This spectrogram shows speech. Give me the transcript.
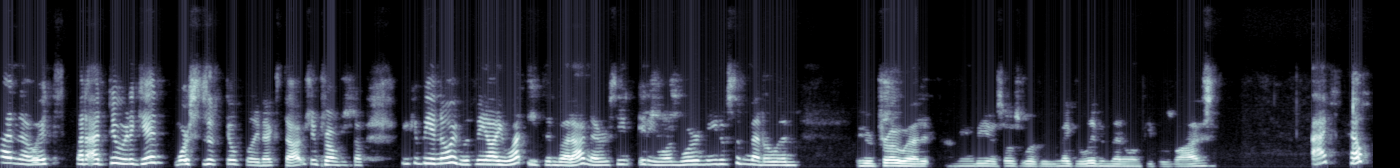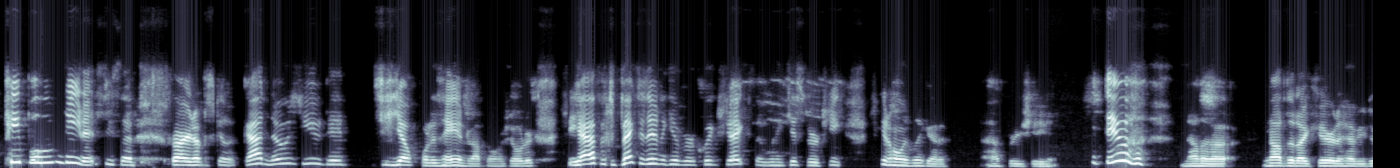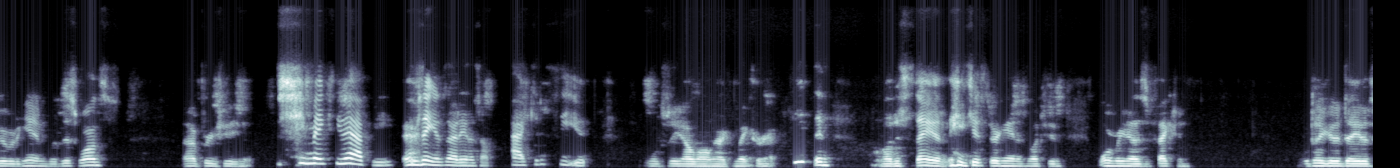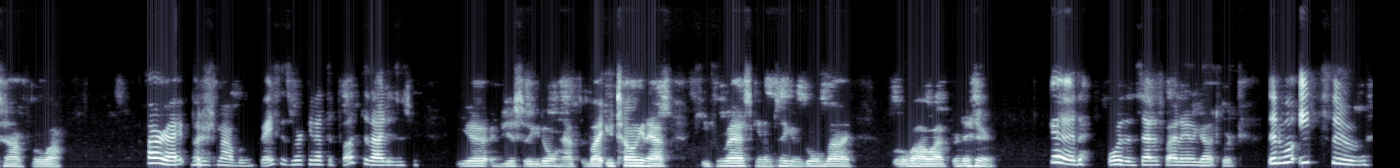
I know it, but I'd do it again, more skillfully next time, she promised herself. You can be annoyed with me all you want, Ethan, but I've never seen anyone more in need of some meddling. You're a pro at it. I mean, being a social worker, you make a living meddling people's lives. I help people who need it, she said, firing up the skillet. God knows you did. She yelped when his hand dropped on her shoulder. She half expected him to give her a quick shake, so when he kissed her cheek, she could only blink at him. I appreciate it. You do? Now that I, not that I care to have you do it again, but this once, I appreciate it. She makes you happy. Everything inside Anna's up. I can see it. We'll see how long I can make her happy. Ethan, let us stand. He kissed her again as much as warming as affection. We'll take it a day at a time for a while. All right, Butter smiled. Blue. Grace is working at the pub tonight, isn't she? Yeah, and just so you don't have to bite your tongue in half, keep from asking, I'm thinking of going by for a while after dinner. Good. More than satisfied Anna got to work. Then we'll eat soon.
